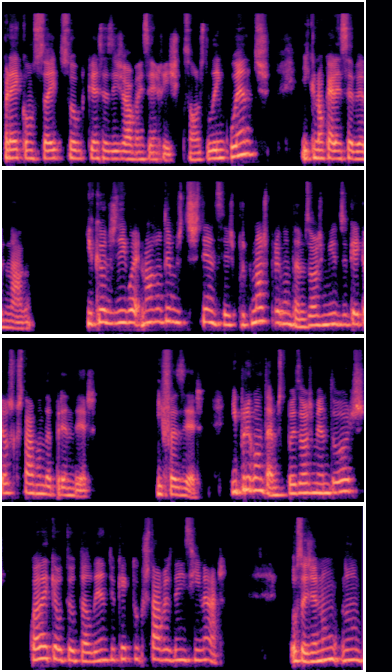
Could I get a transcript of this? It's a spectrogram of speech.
preconceito sobre crianças e jovens em risco, que são os delinquentes e que não querem saber nada. E o que eu lhes digo é: nós não temos desistências, porque nós perguntamos aos miúdos o que é que eles gostavam de aprender e fazer. E perguntamos depois aos mentores qual é que é o teu talento e o que é que tu gostavas de ensinar. Ou seja, não, não,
